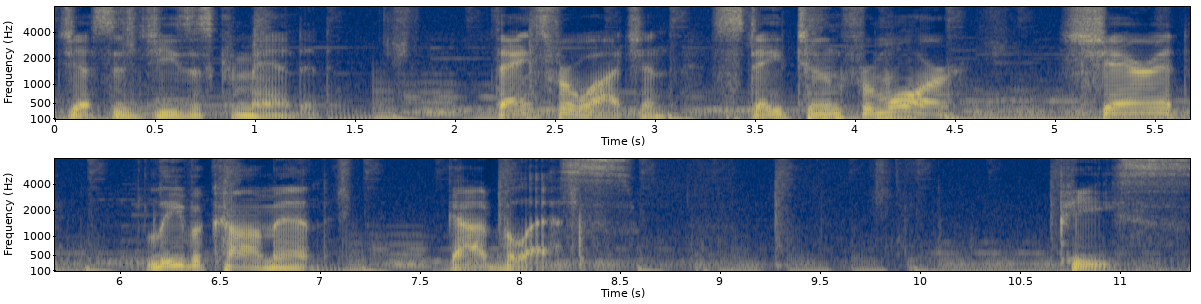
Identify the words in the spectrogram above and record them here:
just as Jesus commanded. Thanks for watching. Stay tuned for more. Share it, leave a comment. God bless. Peace.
